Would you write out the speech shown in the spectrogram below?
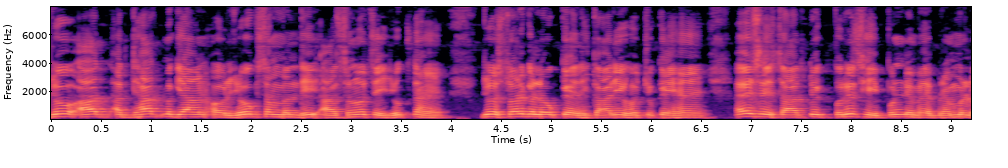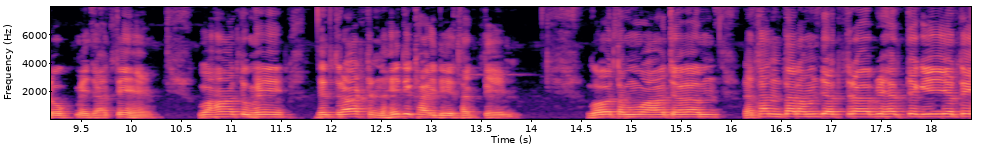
जो अध्यात्म ज्ञान और योग संबंधी आसनों से युक्त हैं, जो स्वर्गलोक के अधिकारी हो चुके हैं, ऐसे सात्विक पुरुष ही पुण्य में ब्रह्मलोक में जाते हैं। वहाँ तुम्हें धृतराष्ट्र नहीं दिखाई दे सकते। गौतमवाच। रथंतरम यत्र बृहत्य गीयते,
